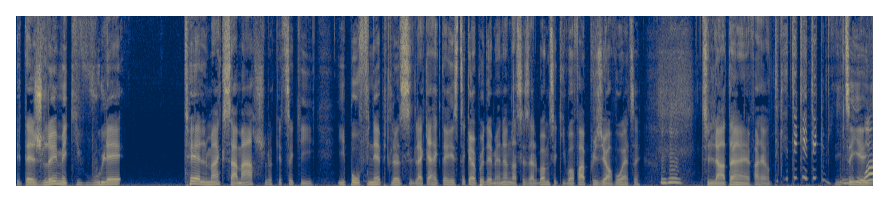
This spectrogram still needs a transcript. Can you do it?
Il était gelé, mais qui voulait tellement que ça marche, là, que tu sais, qu'il il peaufinait. Puis là, c'est la caractéristique un peu d'Eminem dans ses albums, c'est qu'il va faire plusieurs voix, tu sais. Mhm. Tu l'entends faire tiki tiki tiki. Tu sais, il- What?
